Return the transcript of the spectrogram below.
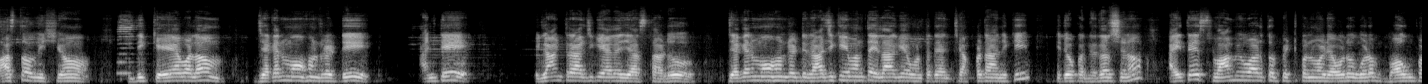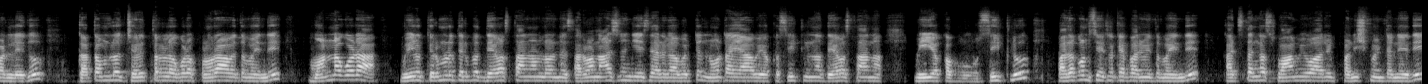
వాస్తవ విషయం. ఇది కేవలం జగన్మోహన్ రెడ్డి అంటే ఇలాంటి రాజకీయాలే చేస్తాడు. జగన్మోహన్ రెడ్డి రాజకీయం అంతా ఇలాగే ఉంటది అని చెప్పడానికి ఇది ఒక నిదర్శనం. అయితే స్వామివారితో పెట్టుకున్నవాడు ఎవడూ కూడా బాగుపడలేదు. గతంలో చరిత్రలో కూడా పునరావృతమైంది. మొన్న కూడా మీరు తిరుమల తిరుపతి దేవస్థానంలోనే సర్వనాశనం చేశారు కాబట్టి నూట యాభై ఒక్క సీట్లు ఉన్న దేవస్థానం మీ యొక్క సీట్లు పదకొండు సీట్లకే పరిమితమైంది. ఖచ్చితంగా స్వామివారి పనిష్మెంట్ అనేది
